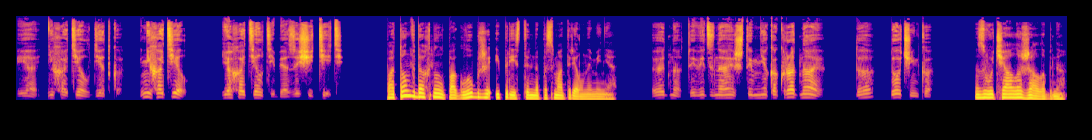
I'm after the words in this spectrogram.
Я не хотел, детка. Не хотел. Я хотел тебя защитить. Потом вдохнул поглубже и пристально посмотрел на меня. «Эдна, ты ведь знаешь, ты мне как родная, да, доченька?» Звучало жалобно.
